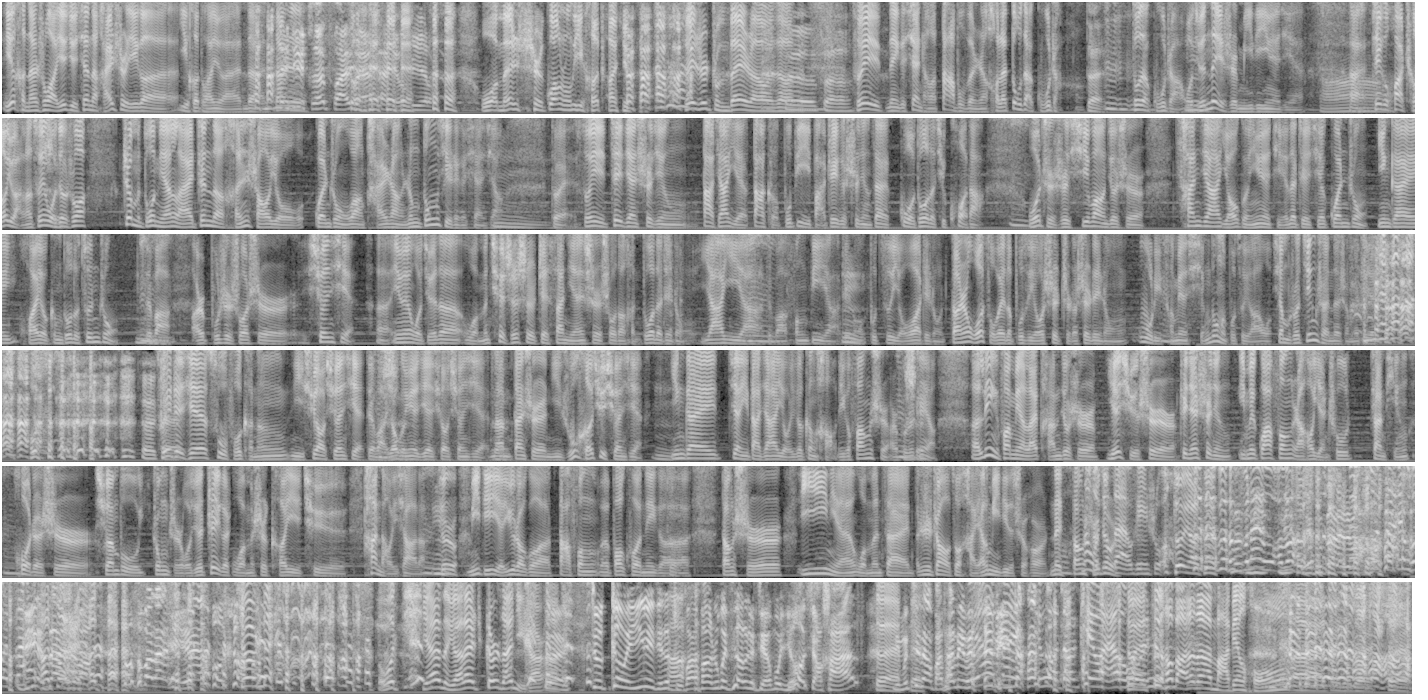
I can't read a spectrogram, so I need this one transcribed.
也很难说啊，也许现在还是一个义和团员，对，但义是和团员太牛逼了，我们是光荣的义和团员，随时准备着，我我操。所以那个现场的大部分人后来都在鼓掌，对都在鼓掌。我觉得那是迷笛音乐节。啊哎，这个话扯远了，所以我就说，这么多年来，真的很少有观众往台上扔东西这个现象。嗯对，所以这件事情大家也大可不必把这个事情再过多的去扩大。嗯我只是希望就是参加摇滚音乐节的这些观众应该怀有更多的尊重，对吧？而不是说是宣泄。呃，因为我觉得我们确实是这三年是受到很多的这种压抑啊，嗯对吧？封闭啊，这种嗯不自由啊，这种。当然，我所谓的不自由是指的是这种物理层面行动的不自由啊。我先不说精神的什么这些事情，所以这些束缚可能你需要宣泄，对吧？摇滚乐界也需要宣泄。那但是你如何去宣泄，嗯应该建议大家有一个更好的一个方式，而不是是这样。呃，另一方面来谈，就是也许是这件事情因为刮风，然后演出。暂停，或者是宣布终止，我觉得这个我们是可以去探讨一下的。就是迷底也遇到过大风，呃，包括那个当时一一年我们在日照做海洋迷底的时候，那当时就哦我就是在，我跟你说，对呀、对。不 不赖我吧？你 不在是吧？我在，我你也在。在是吧？都他妈赖你！我靠！就是那，我天哪！原来根儿在你这儿、啊。对，就各位音乐节的主办方，如果听到这个节目，以后小韩，对你们尽量把他列为不要黑名单。请我当 KOL，或对，最好把他的马变红。哎对对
